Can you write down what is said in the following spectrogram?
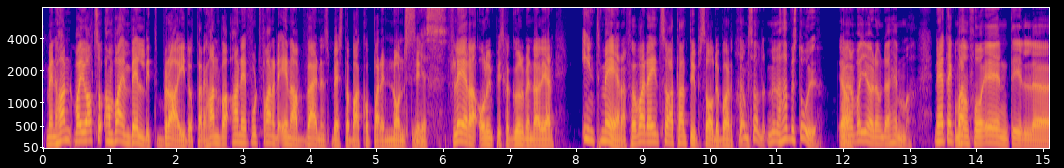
Men han var ju alltså, han var en väldigt bra idrottare. Han, var, han är fortfarande en av världens bästa backhoppare någonsin. Yes. Flera olympiska guldmedaljer, inte mera, för var det inte så att han typ sålde bort dem? Han, sålde, men han förstod ju. Ja. Men vad gör de där hemma? Nej, jag tänker Om på han att, får en till eh,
